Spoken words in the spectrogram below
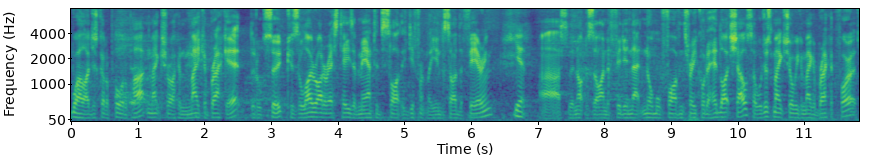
Well, I just got to pull it apart and make sure I can make a bracket that'll suit because the lowrider STs are mounted slightly differently inside the fairing. Yep. Uh, so they're not designed to fit in that normal five and three quarter headlight shell. So we'll just make sure we can make a bracket for it.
